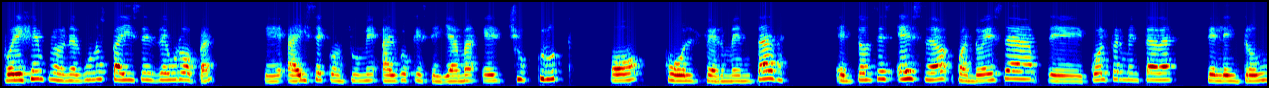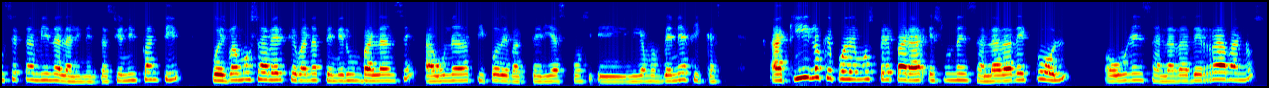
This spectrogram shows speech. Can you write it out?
Por ejemplo, en algunos países de Europa ahí se consume algo que se llama el chucrut o col fermentada. Entonces, esa, cuando esa eh, col fermentada se le introduce también a la alimentación infantil, pues vamos a ver que van a tener un balance a un tipo de bacterias, eh, digamos, benéficas. Aquí lo que podemos preparar es una ensalada de col o una ensalada de rábanos,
